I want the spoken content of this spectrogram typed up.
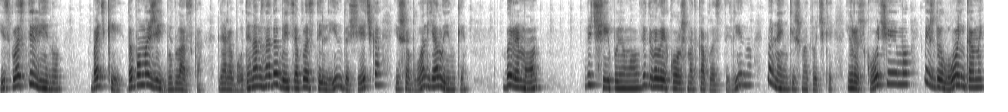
із пластиліну. Батьки, допоможіть, будь ласка. Для роботи нам знадобиться пластилін, дощечка і шаблон ялинки. Беремо, відщіпуємо від великого шматка пластиліну маленькі шматочки і розкочуємо між долоньками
